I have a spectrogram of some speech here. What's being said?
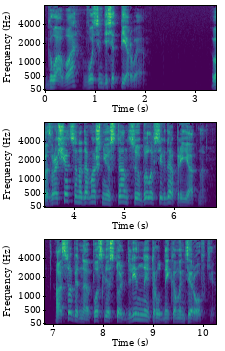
Глава 81. Возвращаться на домашнюю станцию было всегда приятно, особенно после столь длинной трудной командировки.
